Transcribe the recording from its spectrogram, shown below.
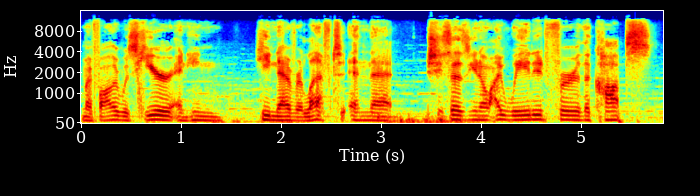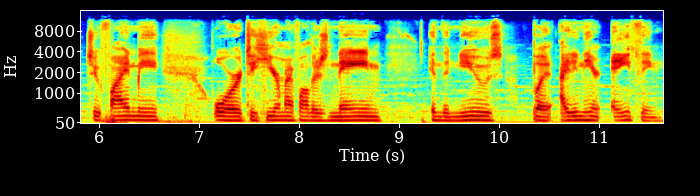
my father was here and he he never left. And that she says you know i waited for the cops to find me or to hear my father's name in the news but i didn't hear anything.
